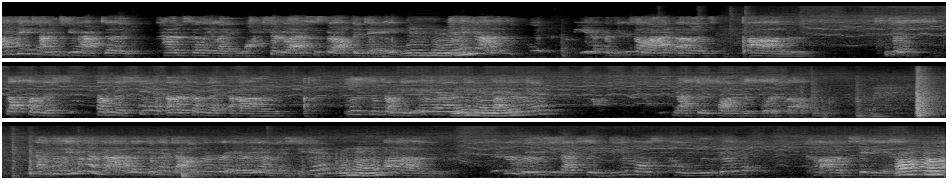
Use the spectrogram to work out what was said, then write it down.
how many times do you have to constantly like wash your glasses throughout the day? Mm-hmm. Yeah, but there's a lot of um, just stuff from the from the skin or from the um, pollution from the air, mm-hmm. the environment, naturally clogging your pores up. And believe it or not, like in the downriver area of Michigan, mm-hmm. um, River Rouge is actually the most polluted um, city in the uh-huh.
